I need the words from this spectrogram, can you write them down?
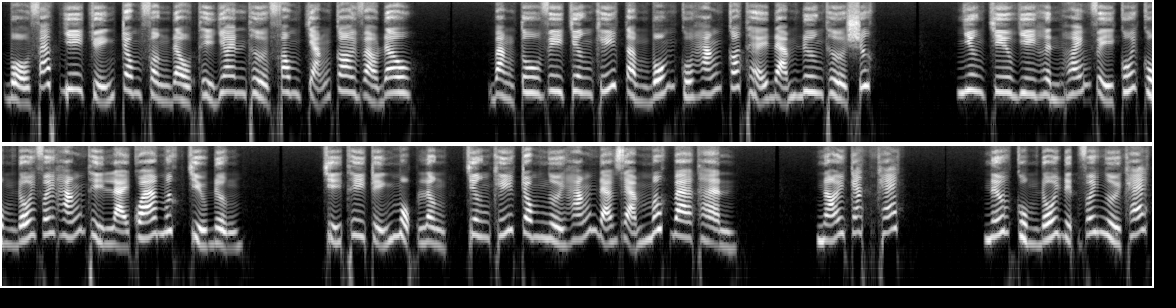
Bộ pháp di chuyển trong phần đầu thì Doanh Thừa Phong chẳng coi vào đâu. Bằng tu vi chân khí tầm 4 của hắn có thể đảm đương thừa sức. Nhưng chiêu di hình hoán vị cuối cùng đối với hắn thì lại quá mức chịu đựng. Chỉ thi triển một lần, chân khí trong người hắn đã giảm mất ba thành. Nói cách khác, nếu cùng đối địch với người khác,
